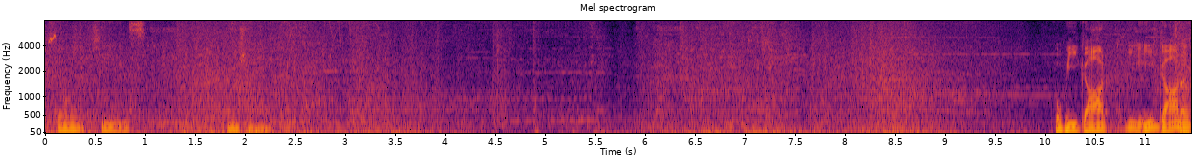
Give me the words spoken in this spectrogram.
Resilient. Sunshine. Oh, he got he, he got him.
